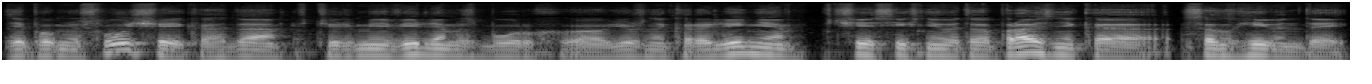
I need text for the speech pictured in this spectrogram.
Я помню случай, когда в тюрьме Вильямсбург э, в Южной Каролине в честь их этого праздника, Thanksgiving Day,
